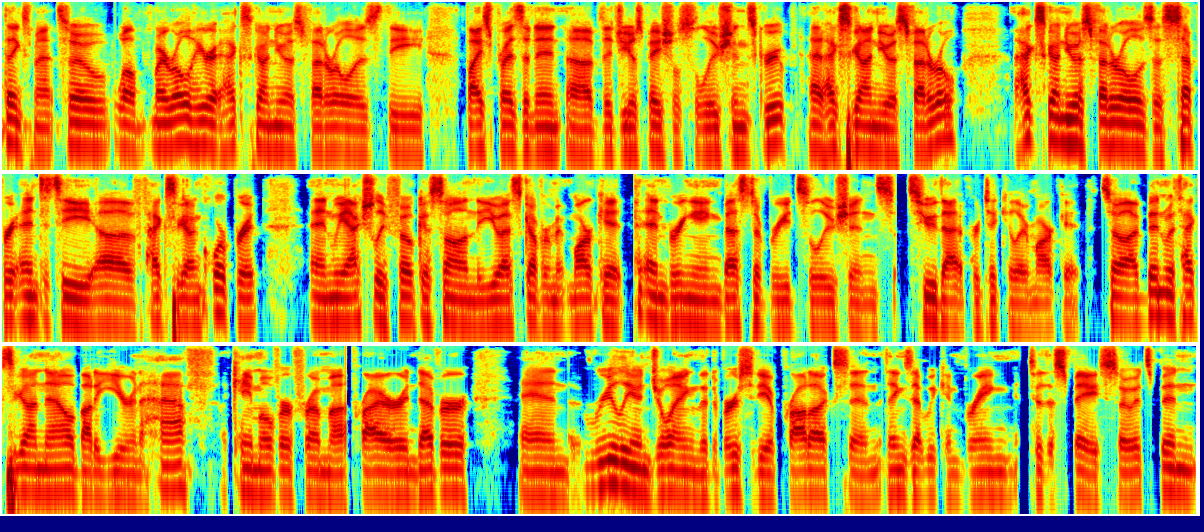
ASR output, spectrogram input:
Thanks, Matt. So, well, my role here at Hexagon US Federal is the Vice President of the Geospatial Solutions Group at Hexagon US Federal. Hexagon US Federal is a separate entity of Hexagon Corporate, and we actually focus on the US government market and bringing best of breed solutions to that particular market. So, I've been with Hexagon now about a year and a half. I came over from a prior endeavor and really enjoying the diversity of products and things that we can bring to the space. So it's been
